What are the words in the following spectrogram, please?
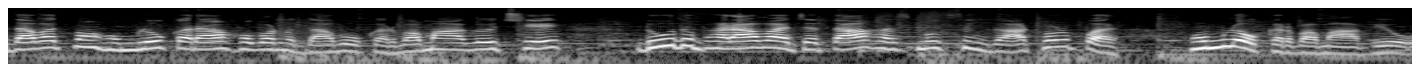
અદાવતમાં હુમલો કરાયો હોવાનો દાવો કરવામાં આવ્યો છે. દૂધ ભરાવા જતા હસમુખસિંહ રાઠોડ પર હુમલો કરવામાં આવ્યો.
